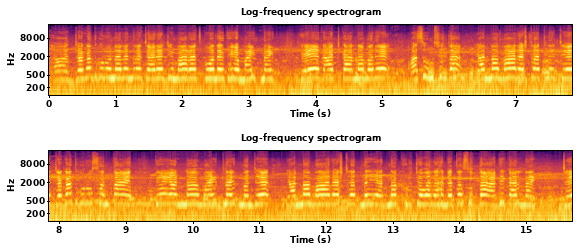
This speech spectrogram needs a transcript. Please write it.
जगद्गुरु जगद्गुरू नरेंद्राचार्यजी महाराज कोण आहेत हे माहीत नाहीत. हे राजकारणामध्ये असून सुद्धा यांना महाराष्ट्रातले जे जगद्गुरू संत आहेत ते यांना माहीत नाहीत. म्हणजे यांना महाराष्ट्रात नाही यांना खुर्चीवर राहण्याचा सुद्धा अधिकार नाही. जे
